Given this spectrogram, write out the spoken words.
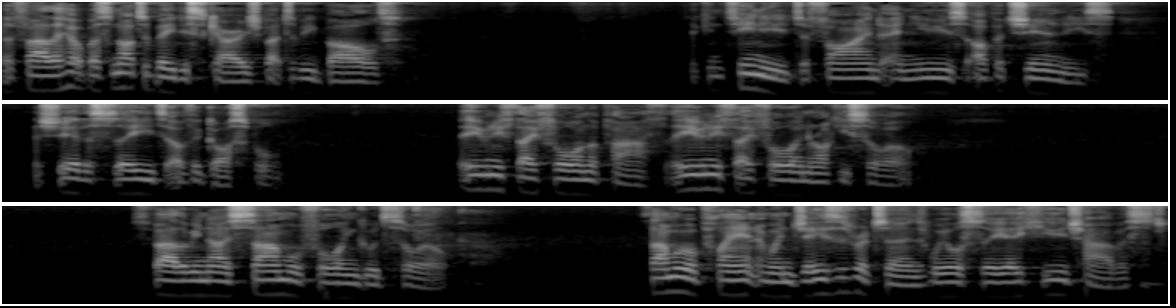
So, Father, help us not to be discouraged, but to be bold, continue to find and use opportunities to share the seeds of the gospel, even if they fall on the path, even if they fall in rocky soil. Father, we know some will fall in good soil. Some will plant, and when Jesus returns, we will see a huge harvest.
